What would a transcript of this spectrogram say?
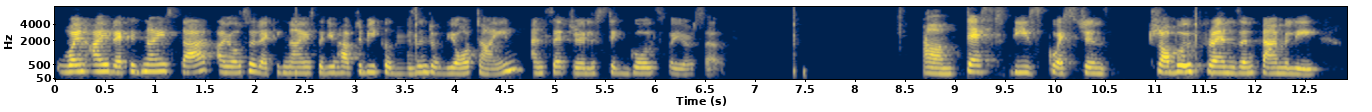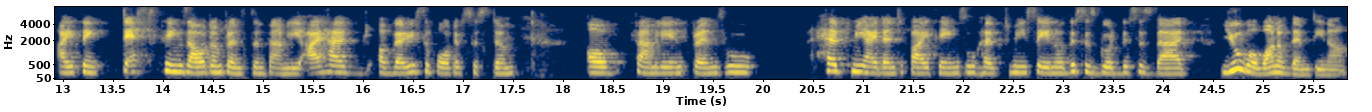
when I recognize that, I also recognize that you have to be cognizant of your time and set realistic goals for yourself. Um, test these questions, trouble friends and family. I think test things out on friends and family. I had a very supportive system of family and friends who helped me identify things, who helped me say, no, this is good, this is bad. You were one of them, Tina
